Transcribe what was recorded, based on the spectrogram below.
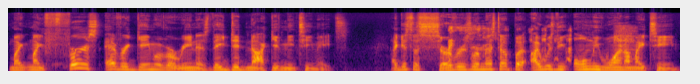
my my first ever game of arenas, they did not give me teammates. I guess the servers were messed up, but I was the only one on my team.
